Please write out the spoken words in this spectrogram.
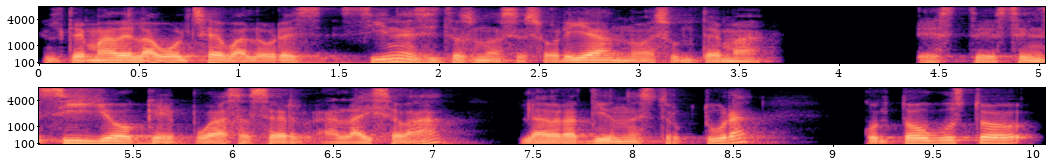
El tema de la bolsa de valores, si necesitas una asesoría, no es un tema este, sencillo que puedas hacer al ahí se va la verdad tiene una estructura. Con todo gusto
